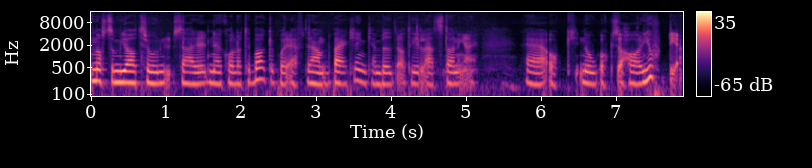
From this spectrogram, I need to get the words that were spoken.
något som jag tror så här när jag kollar tillbaka på det efterhand verkligen kan bidra till ätstörningar. Eh, och nog också har gjort det.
